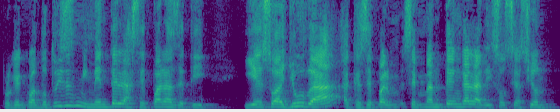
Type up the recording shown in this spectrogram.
Porque en cuanto tú dices mi mente, la separas de ti y eso ayuda a que se, se mantenga la disociación.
